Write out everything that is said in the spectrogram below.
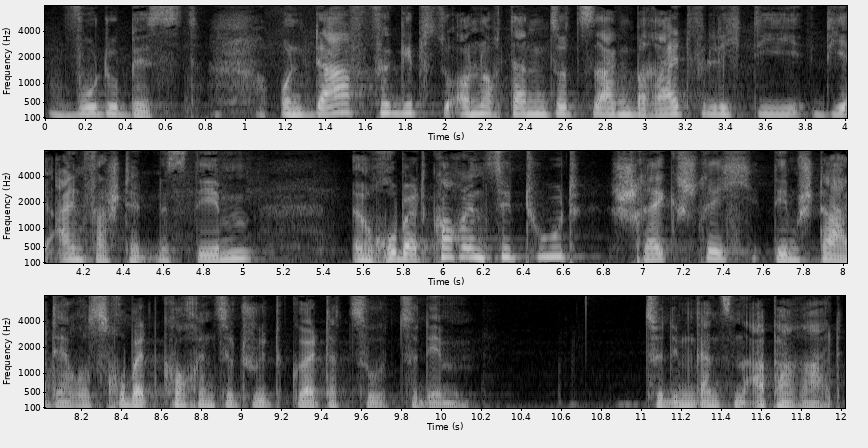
wo du bist. Und dafür gibst du auch noch dann sozusagen bereitwillig die, die Einverständnis dem Robert Koch Institut, Schrägstrich dem Staat. Das Robert Koch Institut gehört dazu, zu dem, zu dem ganzen Apparat.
